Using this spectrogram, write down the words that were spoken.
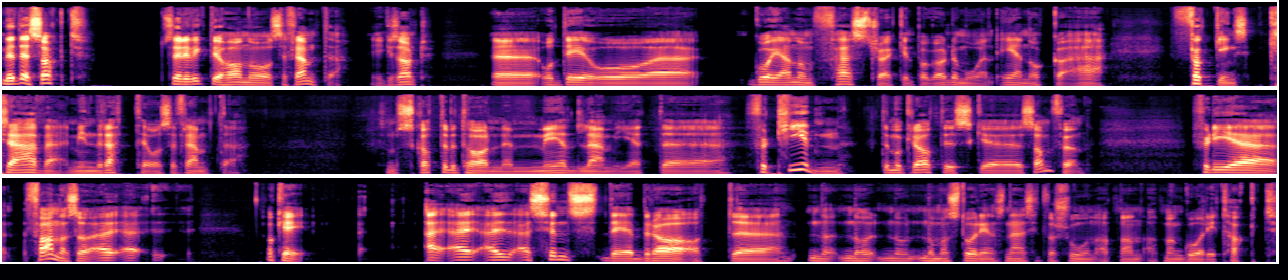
med det sagt, så er det viktig å ha noe å se frem til, ikke sant? Eh, og det å eh, gå gjennom fast-tracken på Gardermoen er noe jeg fuckings krever min rett til å se frem til. Som skattebetalende medlem i et eh, for tiden demokratisk eh, samfunn. Fordi eh, Faen, altså. Jeg, jeg, OK. Jeg, jeg, jeg syns det er bra at uh, når, når, når, man står i en sånn her situasjon, at man, at man går i takt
